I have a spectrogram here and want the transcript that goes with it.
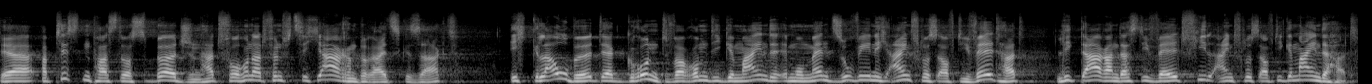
Der Baptistenpastor Spurgeon hat vor 150 Jahren bereits gesagt, ich glaube, der Grund, warum die Gemeinde im Moment so wenig Einfluss auf die Welt hat, liegt daran, dass die Welt viel Einfluss auf die Gemeinde hat.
